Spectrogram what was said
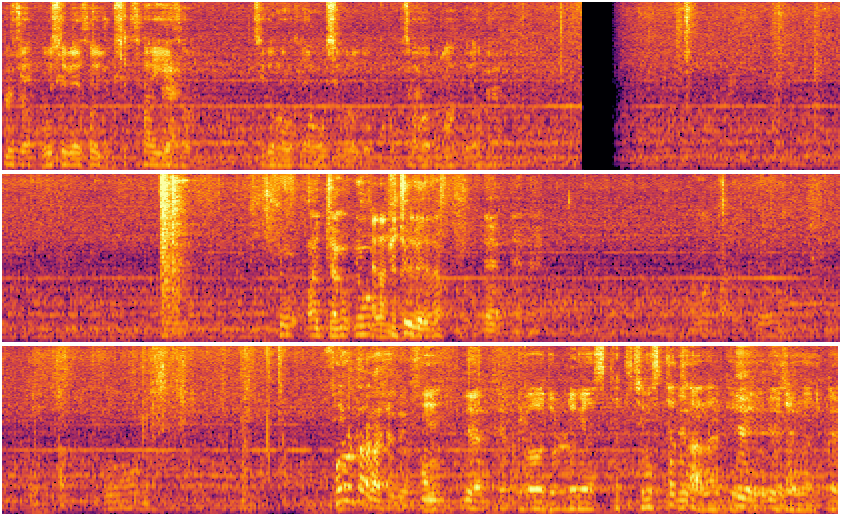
그렇죠. 이게 50에서 60 사이에서 지금은 그냥 50으로 놓고 작업을 하고요. 예. 그, 아니, 잠깐, 요거 잠깐, 비출 잠깐, 내려서. 예, 예, 예. 요거 닫고. 손으로 따라가셔야 돼요. 손. 예. 예, 예. 이거 누르면 스타트 지금 스타트는 예. 안 할게요 예, 예, 예. 고장 나니까 예.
